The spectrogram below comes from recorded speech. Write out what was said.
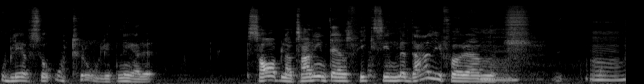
och blev så otroligt nersablad så han inte ens fick sin medalj förrän Mm.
